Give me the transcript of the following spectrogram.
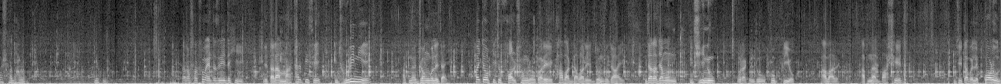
অসাধারণ। দেখুন। তারা সবসময় একটা জিনিস দেখি যে তারা মাথার পিছে ঝুড়ি নিয়ে আপনার জঙ্গলে যায়। হয়তো কিছু ফল সংগ্রহ করে, খাবার দাবারের জন্য যায়। যারা যেমন ঝিনুক, ওরা কিন্তু খুব প্রিয়। আবার আপনার বাঁশের যেটা বলে করল,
